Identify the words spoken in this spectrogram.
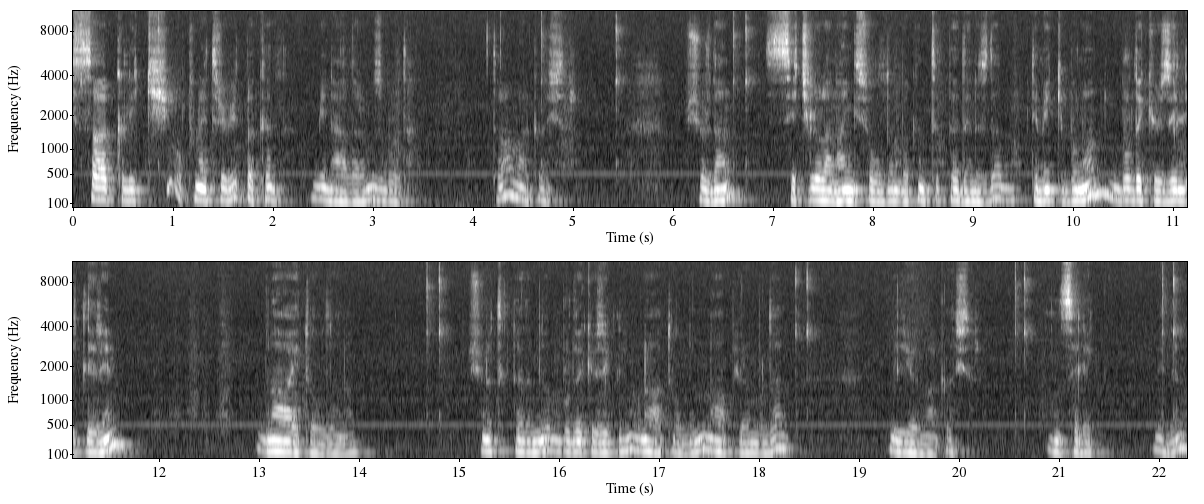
Sağ klik open attribute bakın binalarımız burada. Tamam mı arkadaşlar? Şuradan seçili olan hangisi olduğunu bakın tıkladığınızda demek ki bunun buradaki özelliklerin buna ait olduğunu şunu tıkladığımda buradaki özelliklerin buna ait olduğunu ne yapıyorum buradan biliyorum arkadaşlar. Unselect dedim.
